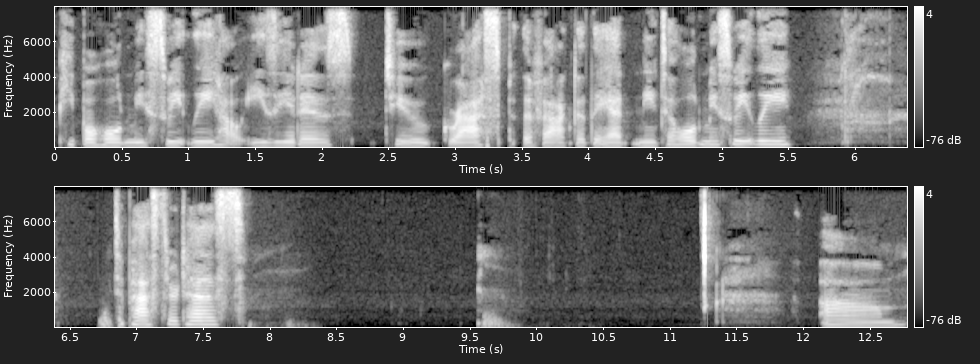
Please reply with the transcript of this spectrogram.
people hold me sweetly, how easy it is to grasp the fact that they need to hold me sweetly to pass their tests. Um,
